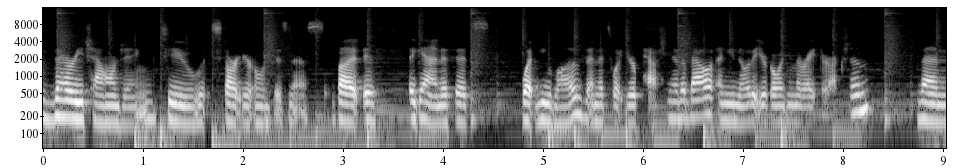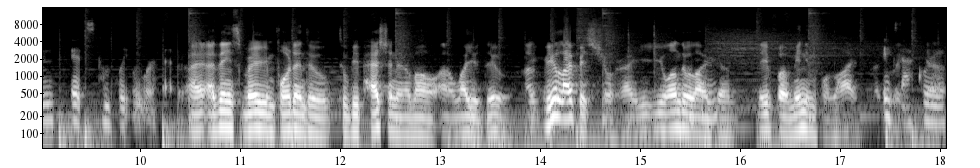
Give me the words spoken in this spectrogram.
very challenging to start your own business. But if, again, if it's what you love and it's what you're passionate about and you know that you're going in the right direction, then it's completely worth it. I, I think it's very important to, to be passionate about uh, what you do. Uh, real life is short, right? You, you want to like uh, live a meaningful life. actually. Exactly. Yeah.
